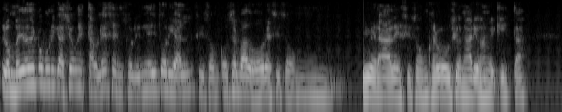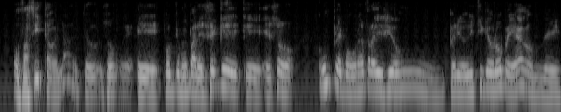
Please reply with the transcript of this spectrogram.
los medios de comunicación establecen su línea editorial, si son conservadores, si son liberales, si son revolucionarios, anarquistas o fascista, ¿verdad? Eh, eh, porque me parece que, eso cumple con una tradición periodística europea donde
